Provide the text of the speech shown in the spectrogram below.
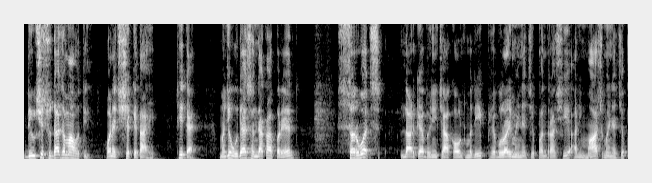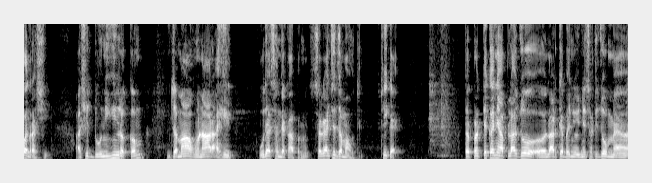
दिवशीसुद्धा जमा होतील होण्याची शक्यता आहे. ठीक आहे. म्हणजे उद्या संध्याकाळपर्यंत सर्वच लाडक्या बहिणीच्या अकाउंटमध्ये फेब्रुवारी महिन्याचे पंधराशे आणि मार्च महिन्याचे पंधराशे अशी दोन्ही रक्कम जमा होणार आहेत. उद्या संध्याकाळपर्यंत सगळ्यांचे जमा होतील. ठीक आहे. तर प्रत्येकाने आपला जो लाडक्या बहीण योजनेसाठी जो मॅ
